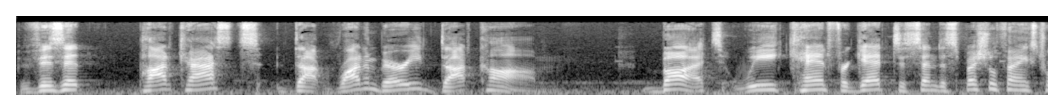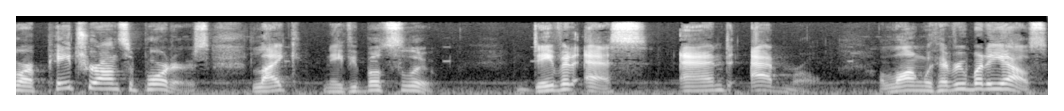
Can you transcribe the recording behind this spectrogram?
visit podcasts.roddenberry.com. But we can't forget to send a special thanks to our Patreon supporters like Navy Boat Salute, David S., and Admiral, along with everybody else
